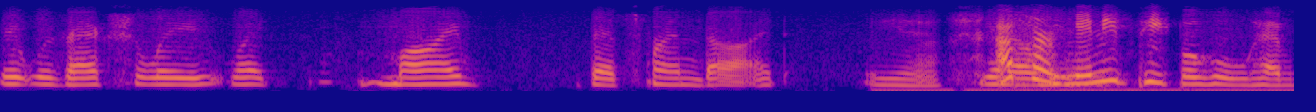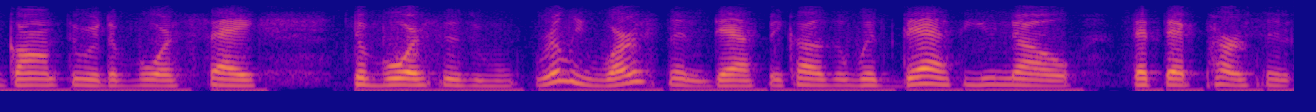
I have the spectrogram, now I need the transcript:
It was actually like my best friend died. Yeah, You I've know, heard he- many people who have gone through a divorce say divorce is really worse than death because with death you know that that person,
